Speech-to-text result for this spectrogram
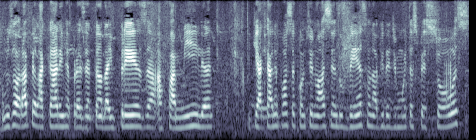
Vamos orar pela Karen representando a empresa, a família, e que a Karen possa continuar sendo bênção na vida de muitas pessoas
